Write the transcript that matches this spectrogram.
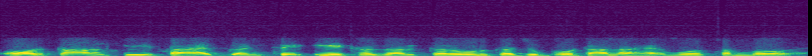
और कहा कि साहेबगंज से 1000 करोड़ का जो घोटाला है वो संभव है।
